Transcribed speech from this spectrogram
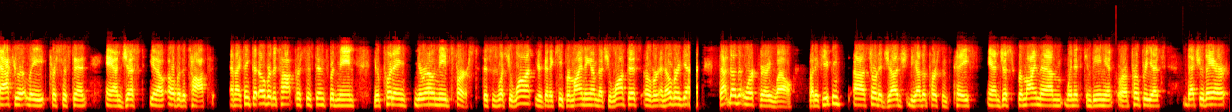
accurately persistent and just, you know, over the top. And I think that over the top persistence would mean you're putting your own needs first. This is what you want. You're going to keep reminding them that you want this over and over again. That doesn't work very well. But if you can uh, sort of judge the other person's pace and just remind them when it's convenient or appropriate that you're there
